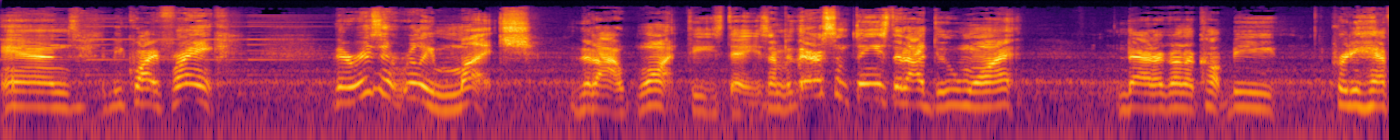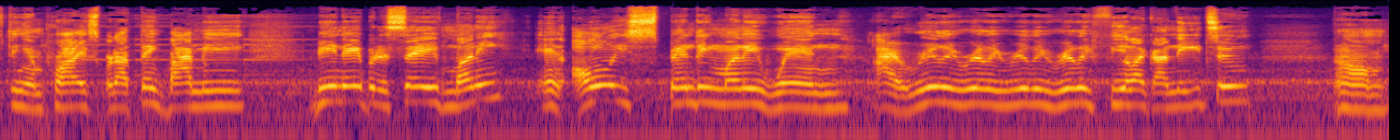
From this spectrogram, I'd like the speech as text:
And to be quite frank, there isn't really much that I want these days. I mean, there are some things that I do want that are going to be pretty hefty in price, but I think by me being able to save money and only spending money when I really, really, really, really feel like I need to, um,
